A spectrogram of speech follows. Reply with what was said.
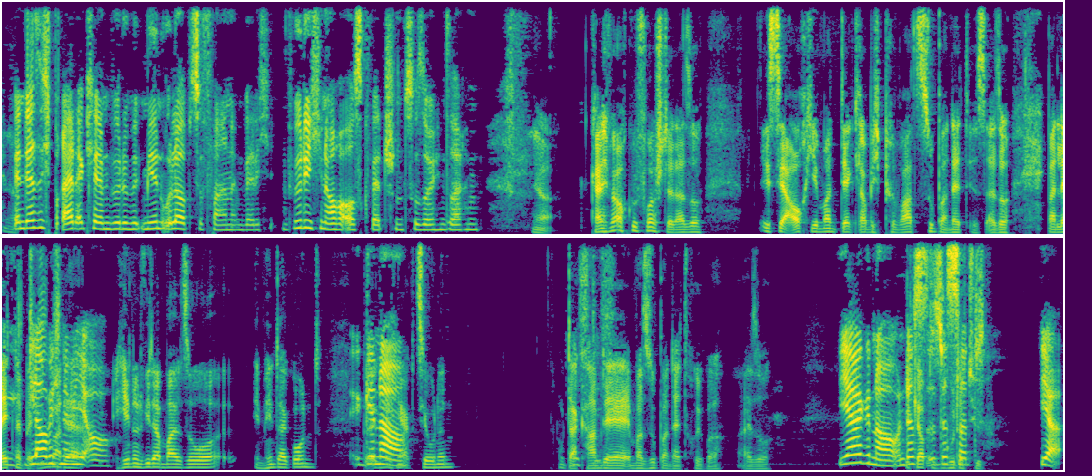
Wenn der sich bereit erklären würde, mit mir in Urlaub zu fahren, dann werde ich, würde ich ihn auch ausquetschen zu solchen Sachen. ja, kann ich mir auch gut vorstellen. Also ist ja auch jemand, der glaube ich privat super nett ist. Also bei Late Night Glaube ich nämlich auch. Hin und wieder mal so im Hintergrund Genau. Aktionen. Und da kam Richtig. der ja immer super nett rüber. Also Ja, genau. Und das, glaube, das das hat, Typ. ja,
